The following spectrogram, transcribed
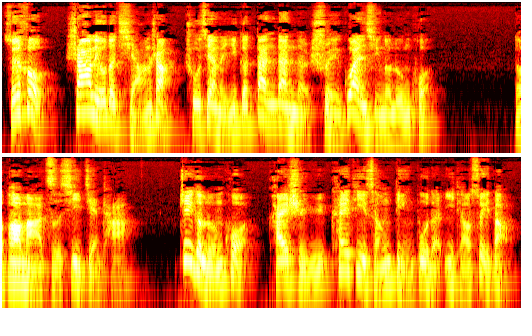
随后，沙流的墙上出现了一个淡淡的水罐形的轮廓。德泡马仔细检查，这个轮廓开始于 KT 层顶部的一条隧道，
